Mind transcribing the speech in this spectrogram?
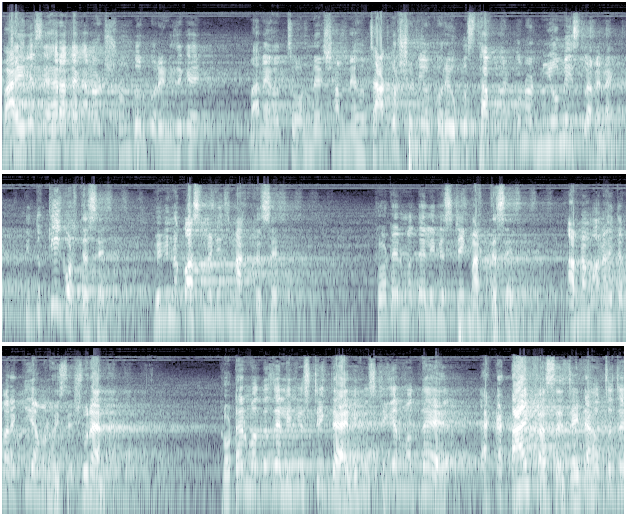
বাইরে চেহারা দেখানোর সুন্দর করে নিজেকে মানে হচ্ছে অন্যের সামনে হচ্ছে আকর্ষণীয় করে উপস্থাপনের কোনো নিয়মই ইসলামে নাই। কিন্তু কি করতেছে? বিভিন্ন কসমেটিক্স মাখতেছে। ঠোঁটের মধ্যে লিপস্টিক মাখতেছে। আপনার মনে হইতে পারে কি এমন হয়েছে শুনেন। ঠোঁটের মধ্যে যে লিপস্টিক দেয় লিপস্টিকের মধ্যে একটা টাইপ আছে যেটা হচ্ছে যে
